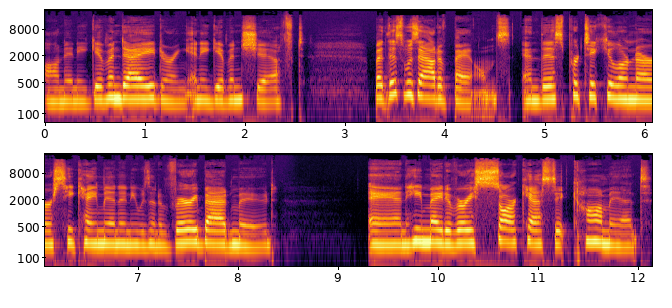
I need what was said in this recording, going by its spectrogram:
on any given day during any given shift, but this was out of bounds. And this particular nurse, he came in and he was in a very bad mood, and he made a very sarcastic comment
